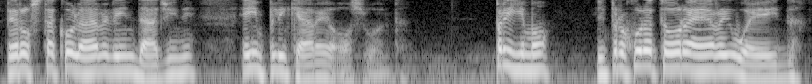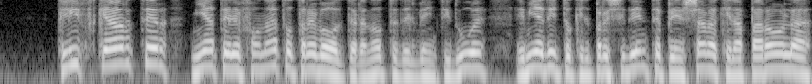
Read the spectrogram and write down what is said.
per ostacolare le indagini e implicare Oswald. Primo, il procuratore Henry Wade. Cliff Carter mi ha telefonato tre volte la notte del 22 e mi ha detto che il presidente pensava che la parola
